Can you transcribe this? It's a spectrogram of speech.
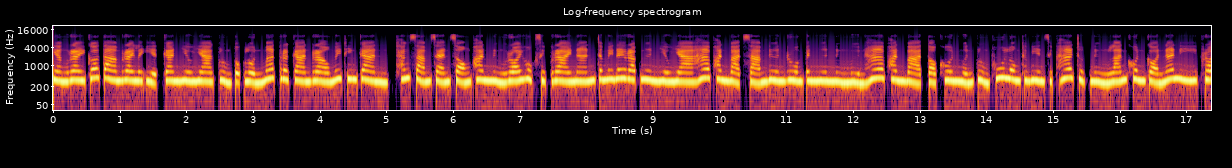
อย่างไรก็ตามรายละเอียดการเยียวยากลุ่มตกหล่นมาตรการเราไม่ทิ้งกัน ทั้ง 32,160 รายนั้นจะไม่ได้รับเงินเยียวยา 5,000 บาท 3 เดือนรวมเป็นเงิน 15,000 บาทต่อคนเหมือนกลุ่มผู้ลงทะเบียน 15.1 ล้านคนก่อนหน้านี้ เพราะ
